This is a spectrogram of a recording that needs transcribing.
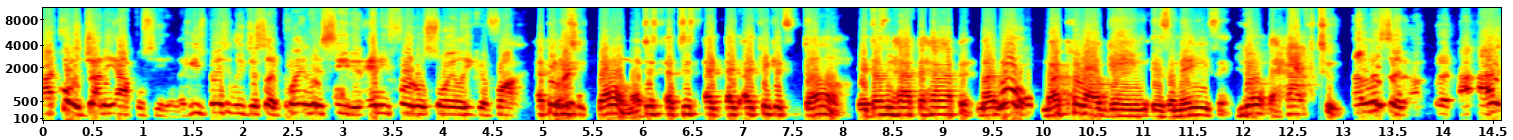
I call it Johnny Appleseed. Like he's basically just like planting his seed in any fertile soil he can find. I think it's dumb. I just, I just, I, I, I think it's dumb. It doesn't have to happen. My No. my pullout game is amazing. You don't have to. And listen, I, I,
